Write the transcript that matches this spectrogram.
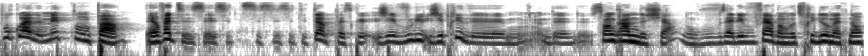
pourquoi ne mettons pas Et en fait, c'était top parce que j'ai voulu, j'ai pris de, de- de 100 grammes de chia. Donc, vous, vous allez vous faire dans votre frigo maintenant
